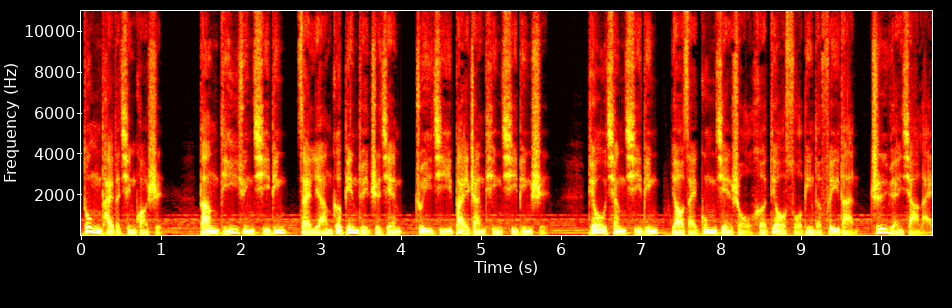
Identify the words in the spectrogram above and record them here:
动态的情况是，当敌军骑兵在两个编队之间追击拜占庭骑兵时。标枪骑兵要在弓箭手和吊索兵的飞弹支援下来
